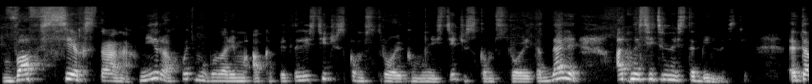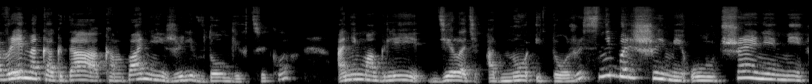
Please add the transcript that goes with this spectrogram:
во всех странах мира, хоть мы говорим о капиталистическом строе, коммунистическом строе и так далее, относительной стабильности. Это время, когда компании жили в долгих циклах, они могли делать одно и то же с небольшими улучшениями,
